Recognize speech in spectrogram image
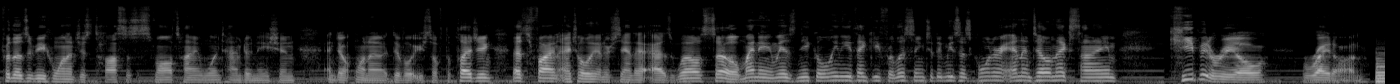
For those of you who want to just toss us a small time, one-time donation and don't want to devote yourself to pledging, that's fine. I totally understand that as well. So, my name is Niko Linni. Thank you for listening to the Muse's Corner, and until next time, keep it real, right on.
